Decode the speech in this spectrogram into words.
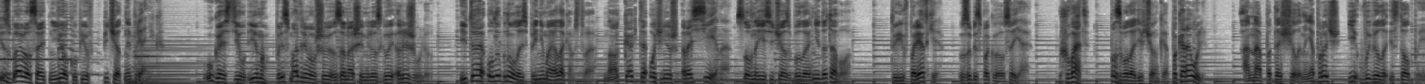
Избавился от нее, купив печатный пряник. Угостил им присматривавшую за нашей мелюзгой рыжулю. И та улыбнулась, принимая лакомство, но как-то очень уж рассеяно, словно ей сейчас было не до того. «Ты в порядке?» – забеспокоился я. «Хват!» – позвала девчонка. «Покарауль!» Она потащила меня прочь и вывела из толпы.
